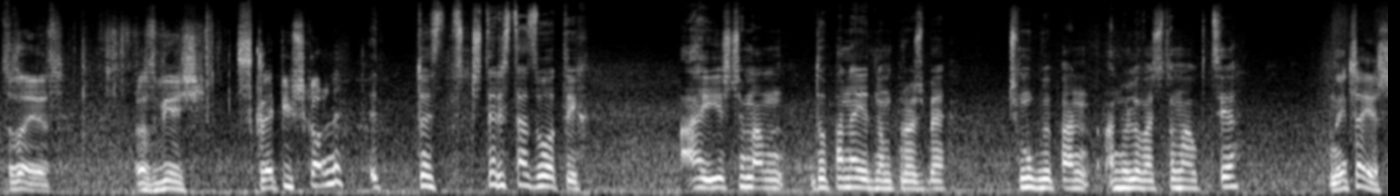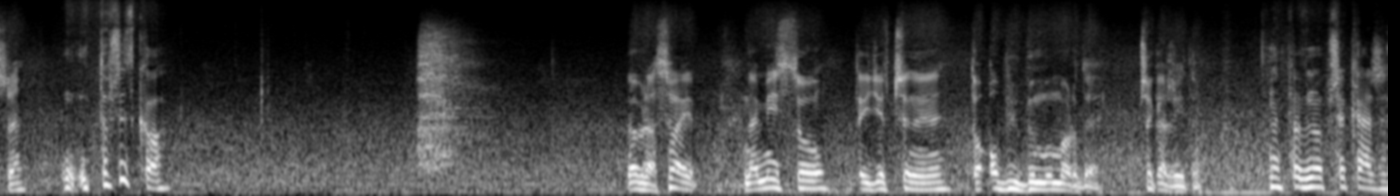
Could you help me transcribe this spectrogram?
Co to jest? Rozbiłeś sklepik szkolny? To jest 400 zł. A jeszcze mam do pana jedną prośbę. Czy mógłby pan anulować tą aukcję? No i co jeszcze? To wszystko. Dobra, słuchaj, na miejscu tej dziewczyny to obiłbym mu mordę. Przekaż jej to. Na pewno przekażę.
